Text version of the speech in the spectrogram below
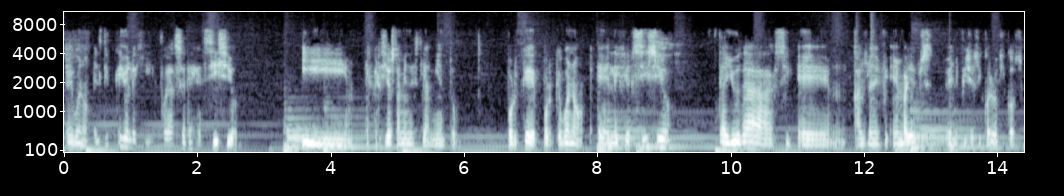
Eh, bueno, el tip que yo elegí fue hacer ejercicio y ejercicios también de estiramiento. ¿Por qué? Porque bueno, el ejercicio te ayuda eh, en varios beneficios psicológicos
